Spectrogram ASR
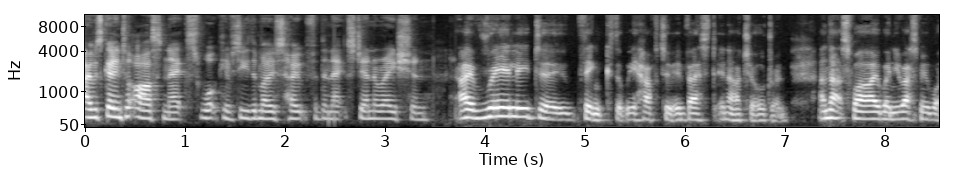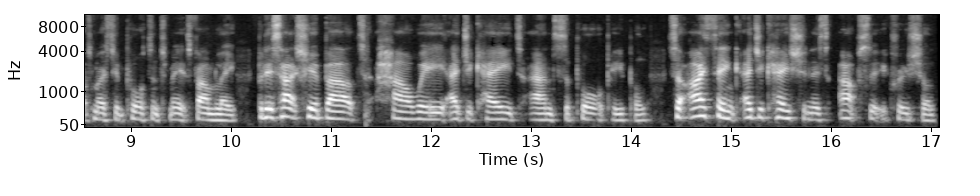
I was going to ask next what gives you the most hope for the next generation? I really do think that we have to invest in our children. And that's why when you ask me what's most important to me, it's family. But it's actually about how we educate and support people. So I think education is absolutely crucial.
